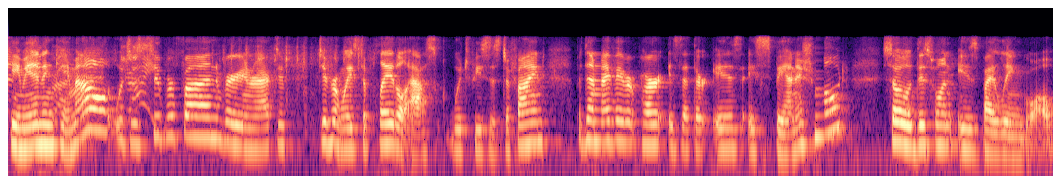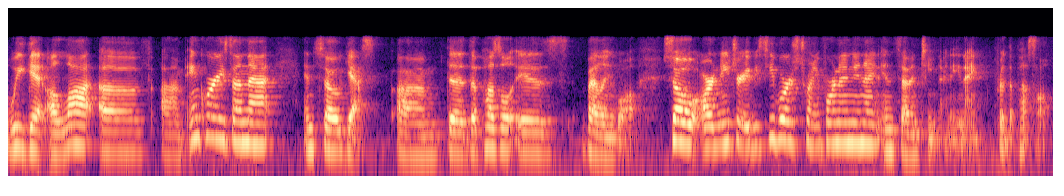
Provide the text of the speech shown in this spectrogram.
came in and came out, which is super fun, very interactive. Different ways to play. It'll ask which pieces to find. But then my favorite part is that there is a Spanish mode. So this one is bilingual. We get a lot of um, inquiries on that. And so, yes, um, the, the puzzle is bilingual. So our Nature ABC board is $24.99 and $17.99 for the puzzle.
